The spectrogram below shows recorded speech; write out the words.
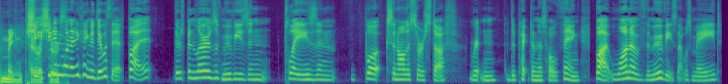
The main She characters. she didn't want anything to do with it. But there's been loads of movies and plays and books and all this sort of stuff written depicting this whole thing. But one of the movies that was made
